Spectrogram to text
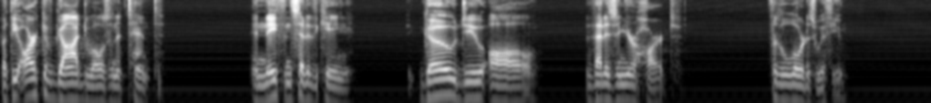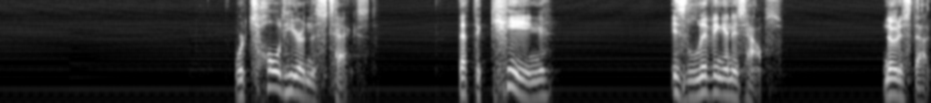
but the ark of God dwells in a tent. And Nathan said to the king, Go do all that is in your heart, for the Lord is with you. We're told here in this text that the king is living in his house. Notice that.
